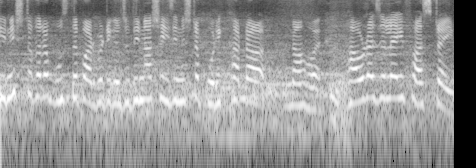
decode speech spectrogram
জিনিসটা তারা বুঝতে পারবে? ঠিক যদি না সেই জিনিসটা পরীক্ষাটা না হয়। হাওড়া জেলায় ফার্স্ট টাইম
